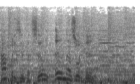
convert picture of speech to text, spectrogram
Apresentação Ana Zordan.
